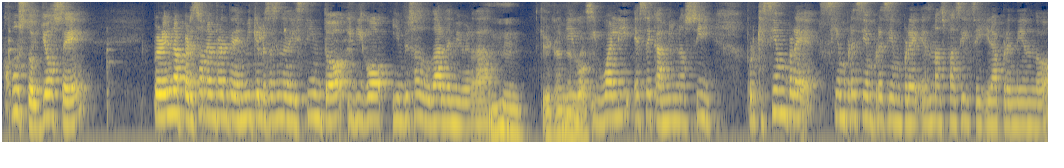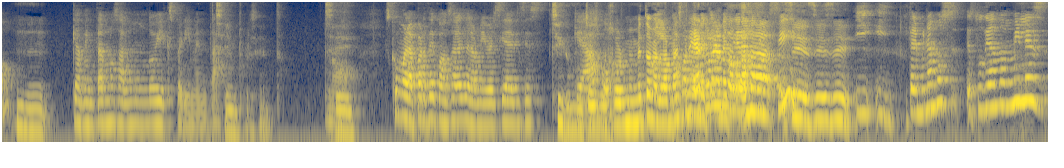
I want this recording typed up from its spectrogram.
Justo, yo sé, pero hay una persona enfrente de mí que lo está haciendo distinto y digo, y empiezo a dudar de mi verdad. Ujú. Qué Y digo, eso. igual y ese camino sí, porque siempre, siempre, siempre, siempre es más fácil seguir aprendiendo Ujú. que aventarnos al mundo y experimentar. 100%. Sí. ¿no? Es como la parte de cuando sales de la universidad y dices, Sí, como ¿qué hago? mejor me meto a la maestría me meto sí. sí, sí, sí. Y, y terminamos estudiando miles,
